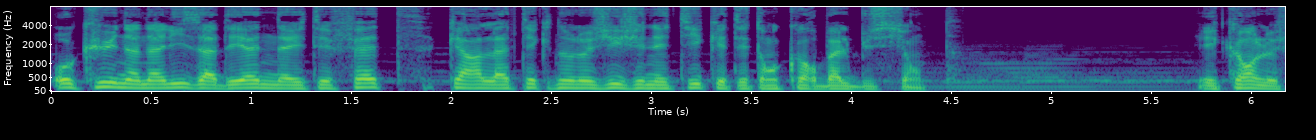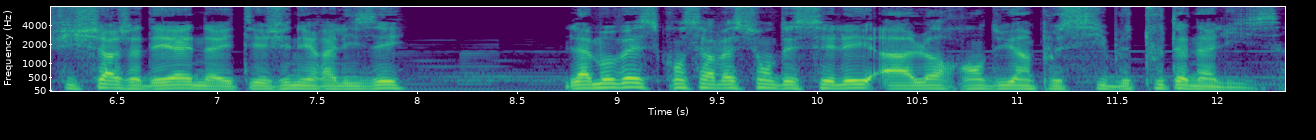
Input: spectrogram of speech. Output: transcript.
aucune analyse ADN n'a été faite car la technologie génétique était encore balbutiante. Et quand le fichage ADN a été généralisé, la mauvaise conservation des scellés a alors rendu impossible toute analyse.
